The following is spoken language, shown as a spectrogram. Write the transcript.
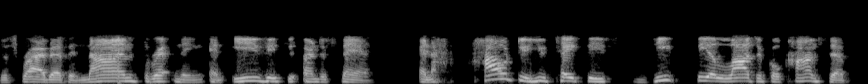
described as a non-threatening and easy to understand. And how do you take these deep theological concepts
